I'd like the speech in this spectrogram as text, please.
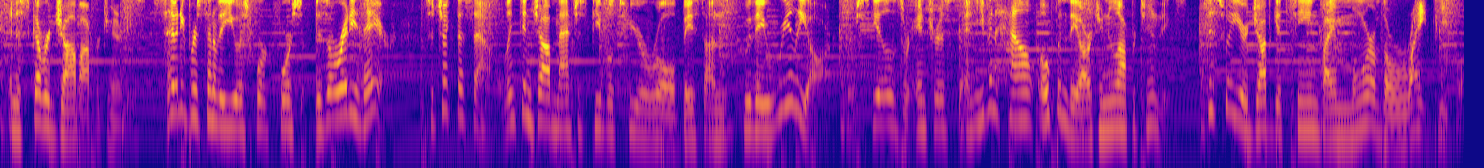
and discover job opportunities. 70% of the US workforce is already there. So check this out. LinkedIn Job matches people to your role based on who they really are, their skills, their interests, and even how open they are to new opportunities. This way, your job gets seen by more of the right people.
